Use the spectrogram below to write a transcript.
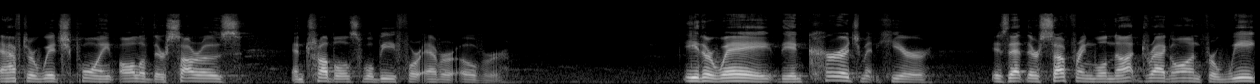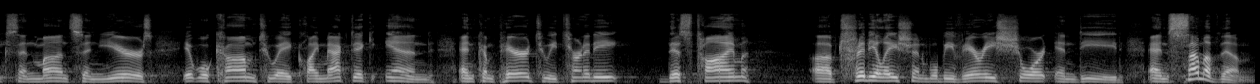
after which point all of their sorrows and troubles will be forever over. Either way, the encouragement here is that their suffering will not drag on for weeks and months and years. It will come to a climactic end, and compared to eternity, this time of tribulation will be very short indeed. And some of them,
